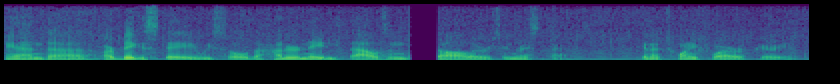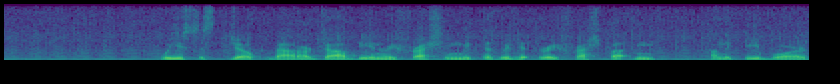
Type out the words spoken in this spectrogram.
And uh, our biggest day, we sold $180,000 in wristbands in a 24-hour period. We used to joke about our job being refreshing because we'd hit the refresh button on the keyboard.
